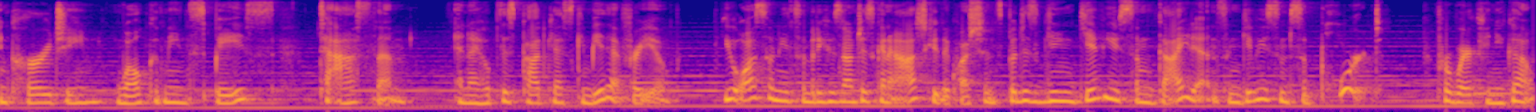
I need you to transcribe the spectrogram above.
encouraging, welcoming space to ask them. And I hope this podcast can be that for you. You also need somebody who's not just going to ask you the questions, but is going to give you some guidance and give you some support for where can you go.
